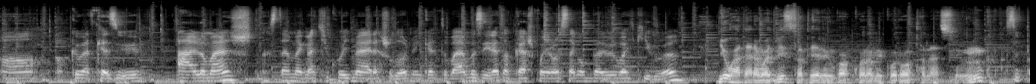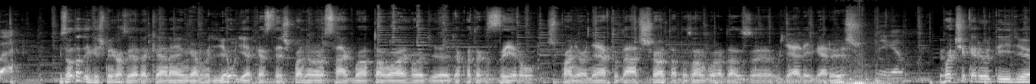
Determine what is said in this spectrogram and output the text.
a, a következő állomás, aztán meglátjuk, hogy merre sodor minket tovább az élet, akár Spanyolországon belül vagy kívül. Jó, hát erre majd visszatérünk akkor, amikor ott leszünk. Szuper. Viszont addig is még az érdekelne engem, hogy ugye úgy érkeztél Spanyolországba tavaly, hogy gyakorlatilag zéró spanyol nyelvtudással, tehát az angolod az ugye elég erős. Igen. Hogy sikerült így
